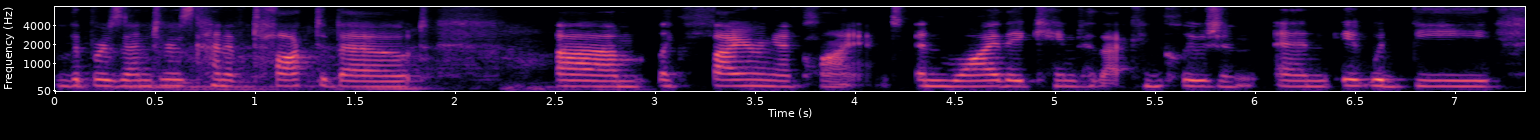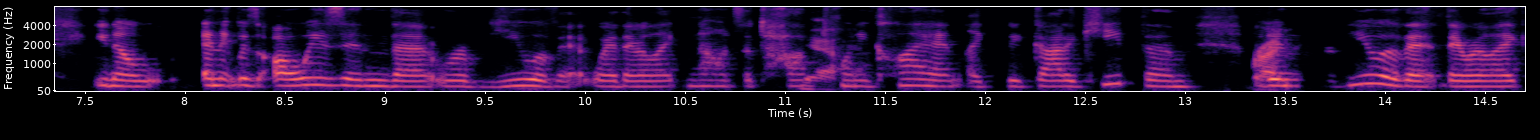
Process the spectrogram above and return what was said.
the presenters kind of talked about um, like firing a client and why they came to that conclusion and it would be you know and it was always in the review of it where they're like no it's a top yeah. 20 client like we've got to keep them but right. in the review of it they were like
